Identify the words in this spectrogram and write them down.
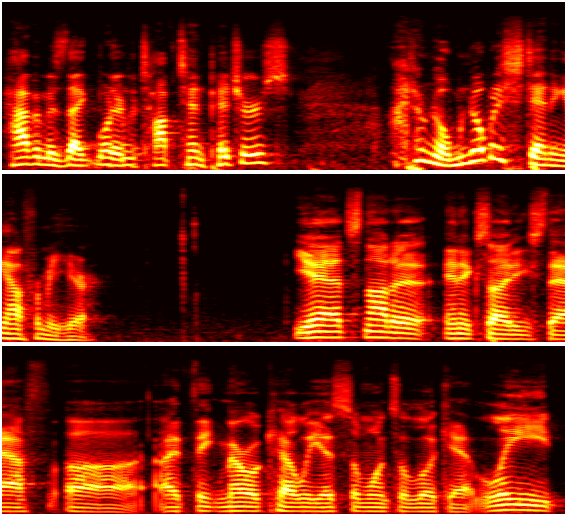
have him as like one of the top 10 pitchers. I don't know. Nobody's standing out for me here. Yeah, it's not a, an exciting staff. Uh, I think Merrill Kelly is someone to look at late.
